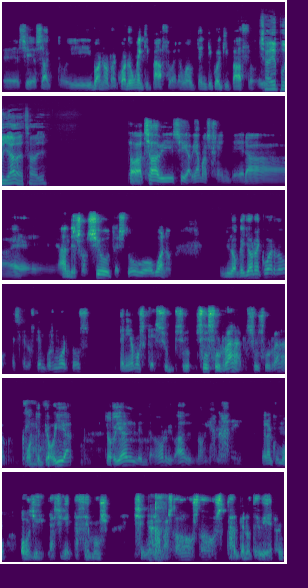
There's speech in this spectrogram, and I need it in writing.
Eh, sí, exacto. Y bueno, recuerdo un equipazo, era un auténtico equipazo. Xavi Puyada estaba allí. Estaba Xavi, sí, había más gente. Era eh, Anderson Shoot, estuvo. Bueno, lo que yo recuerdo es que los tiempos muertos teníamos que susurrar, susurrar, porque te oía, te oía el entrenador rival, no había nadie. Era como, oye, la siguiente hacemos, y señalabas dos, dos, tal, que no te vieran.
